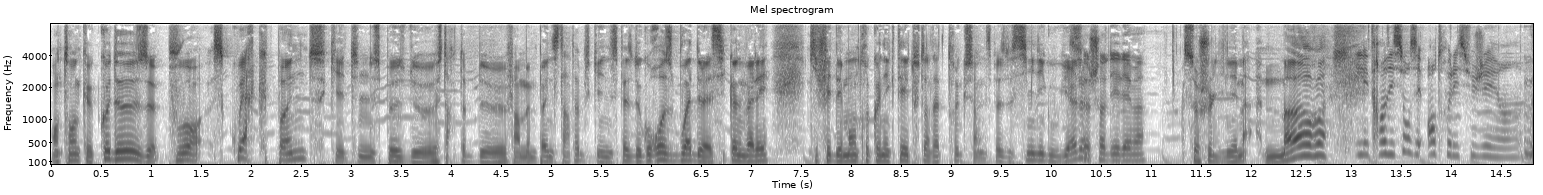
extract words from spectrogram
en tant que codeuse pour Squark Point, qui est une espèce de start-up de, enfin même pas une start-up, qui est une espèce de grosse boîte de la Silicon Valley qui fait des montres connectées et tout un tas de trucs sur une espèce de simili Google. Social Dilemma. Social Dilemma à mort. Les transitions, c'est entre les sujets. hein.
